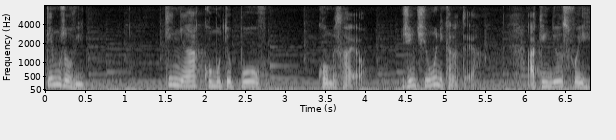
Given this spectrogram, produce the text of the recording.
temos ouvido. Quem há como teu povo, como Israel, gente única na terra, a quem Deus foi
